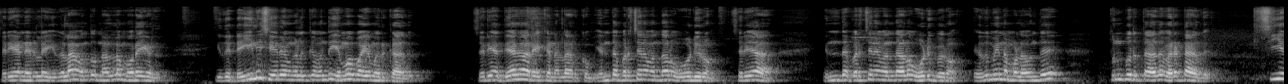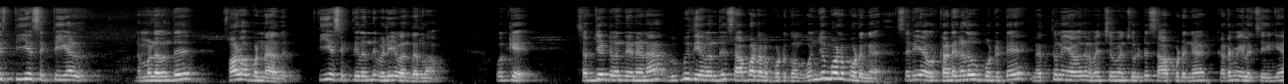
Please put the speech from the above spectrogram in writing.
சரியா நேரில் இதெல்லாம் வந்து நல்ல முறைகள். இது டெய்லி செய்கிறவங்களுக்கு வந்து எம பயம் இருக்காது. சரியா தேக நல்லாயிருக்கும் எந்த பிரச்சனை வந்தாலும் ஓடிடும் சரியா? எந்த பிரச்சனை வந்தாலும் ஓடி போயிடும் எதுவுமே நம்மளை வந்து துன்புறுத்தாது விரட்டாது. சிஎஸ் தீய சக்திகள் நம்மளை வந்து ஃபாலோ பண்ணாது. தீய சக்தியிலேருந்து வெளியே வந்துடலாம் ஓகே சப்ஜெக்ட் வந்து என்னென்னா விபூதியை வந்து சாப்பாட்டில் போட்டுக்கோங்க. கொஞ்சம் போல் போடுங்க. சரியா? ஒரு கடுகளவு போட்டுட்டு நத்துணையாவது நமச்சிவமே சொல்லிட்டு சாப்பிடுங்க. கடமைகளை செய்யுங்க.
